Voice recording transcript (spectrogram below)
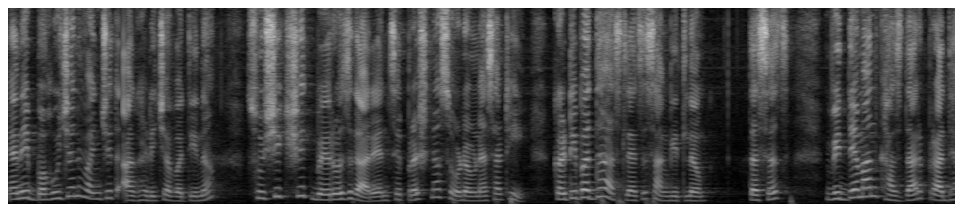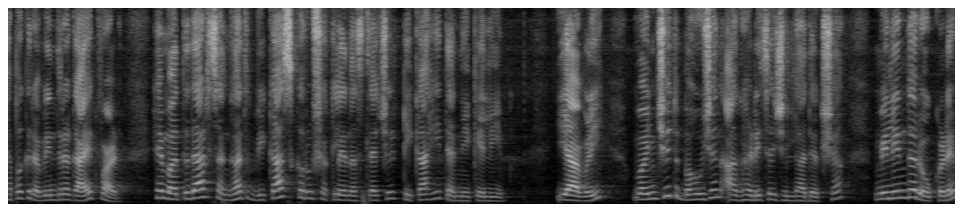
यांनी बहुजन वंचित आघाडीच्या वतीनं सुशिक्षित बेरोजगार यांचे प्रश्न सोडवण्यासाठी कटिबद्ध असल्याचं सांगितलं. तसंच विद्यमान खासदार प्राध्यापक रवींद्र गायकवाड हे मतदारसंघात विकास करू शकले नसल्याची टीकाही त्यांनी केली. यावेळी वंचित बहुजन आघाडीचे जिल्हाध्यक्ष मिलिंद रोकडे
